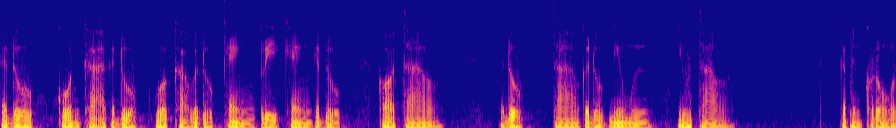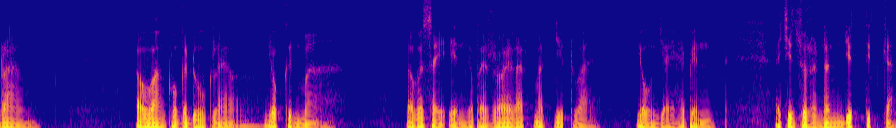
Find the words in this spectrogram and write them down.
กระดูกโคนขากระดูกหัวเข่ากระดูกแข้งปลีแข้งกระดูกข้อเท้า กระดูกเท้ากระดูกนิ้วมือ นิ้วเท้า ก็เป็นโครงร่าง เราวางโครงกระดูกแล้วยกขึ้นมา เราก็ใส่เอ็นเข้าไปร้อยรัดมัดยึดไว้โยงใหญ่ให้เป็น ไอ้ชิ้นส่วนเหล่านั้นยึดติดกัน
